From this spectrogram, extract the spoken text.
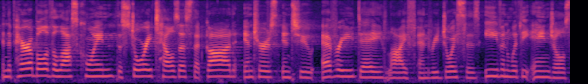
In the parable of the lost coin, the story tells us that God enters into everyday life and rejoices, even with the angels,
